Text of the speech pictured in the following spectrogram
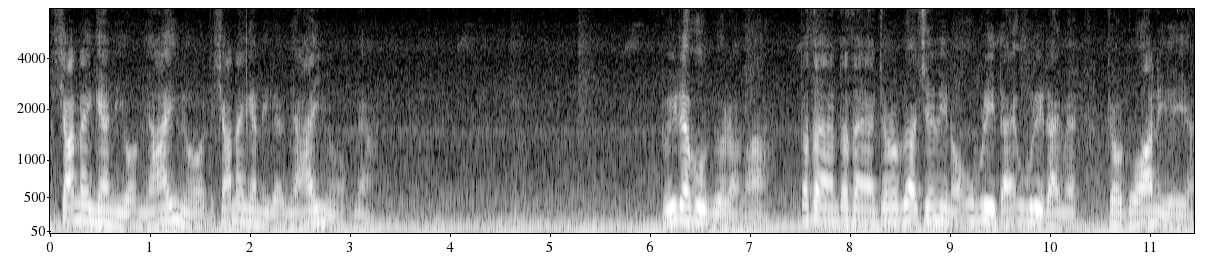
တခြားနိုင်ငံတွေရောအများကြီးနော်တခြားနိုင်ငံတွေလည်းအများကြီးနော်ခင်ဗျတွေးတတ်ဖို့ပြောတာပါ သက်ဆိုင်သက်ဆိုင်ကျွန်တော်ပြောချင်းလေးနော်ဥပဒေတိုင်းဥပဒေတိုင်းပဲကျွန်တော်သွားနေတဲ့အရာ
